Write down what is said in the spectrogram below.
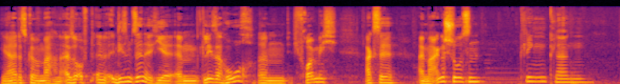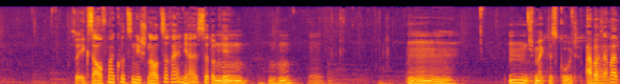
Ja, das können wir machen. Also auf, äh, in diesem Sinne hier, ähm, Gläser hoch, ähm, ich freue mich. Axel, einmal angestoßen. Kling, klang. So, ich sauf mal kurz in die Schnauze rein, ja, ist das okay? Mm, schmeckt es gut. Aber sag mal,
